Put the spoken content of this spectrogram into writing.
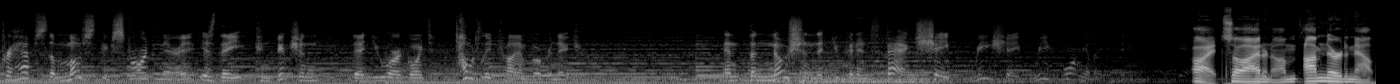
Perhaps the most extraordinary is the conviction that you are going to totally triumph over nature. And the notion that you can, in fact, shape, reshape, reformulate things. again- All right, so I don't know. I'm I'm nerding out.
